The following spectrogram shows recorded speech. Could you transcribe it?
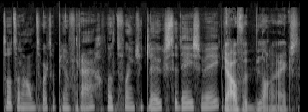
tot een antwoord op jouw vraag. Wat vond je het leukste deze week? Ja, of het belangrijkste.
